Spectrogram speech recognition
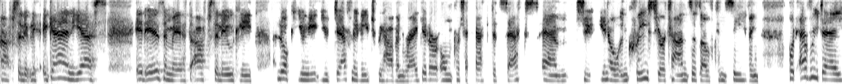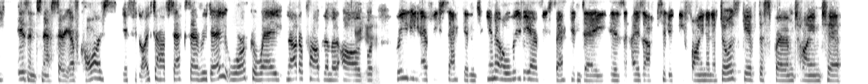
Absolutely. Again, yes, it is a myth. Absolutely. Look, you need you definitely need to be having regular unprotected sex um to you know increase your chances of conceiving. But every day isn't necessary. Of course, if you'd like to have sex every day, work away, not a problem at all. But really, every second, you know, really every second day is is absolutely fine, and it does give the sperm time to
